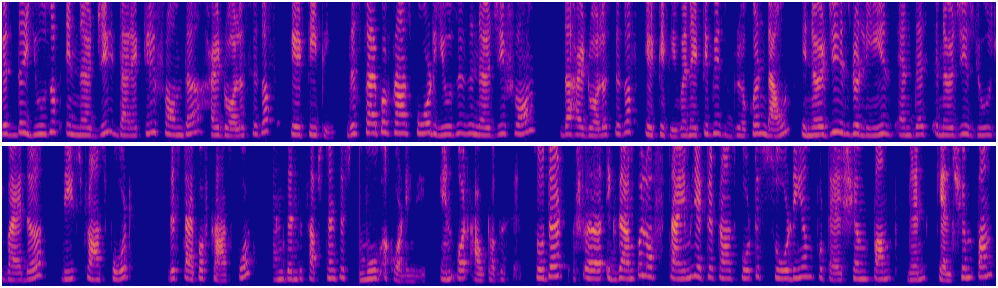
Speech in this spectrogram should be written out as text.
with the use of energy directly from the hydrolysis of ATP. This type of transport uses energy from the hydrolysis of ATP. When ATP is broken down, energy is released and this energy is used by the these transport, this type of transport and then the substances move accordingly in or out of the cell. So the uh, example of primary active transport is sodium potassium pump, then calcium pump,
